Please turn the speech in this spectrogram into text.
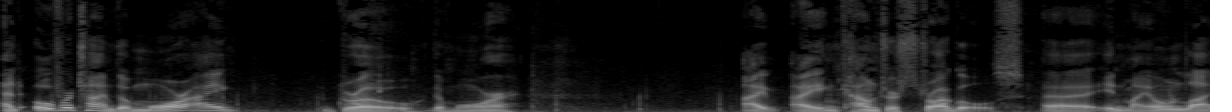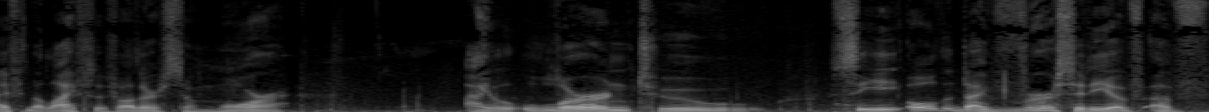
And over time, the more I grow, the more I, I encounter struggles uh, in my own life, in the lives of others, the more I learn to see all the diversity of, of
